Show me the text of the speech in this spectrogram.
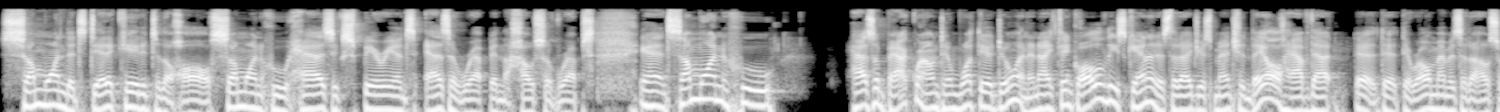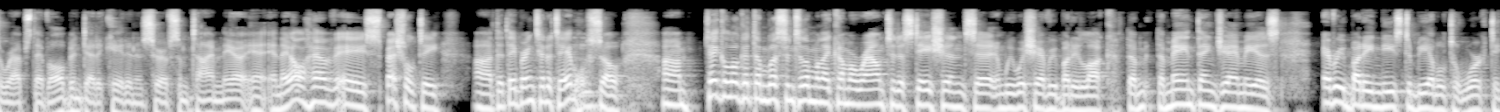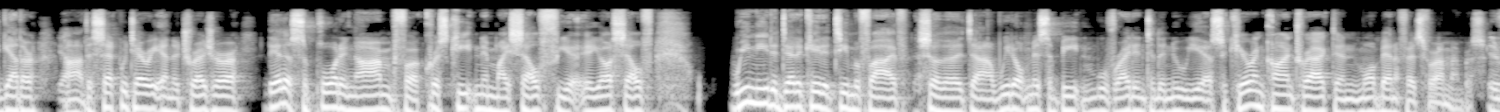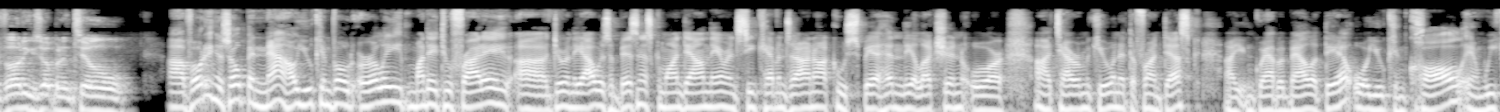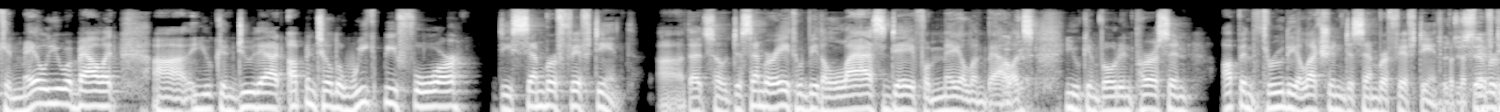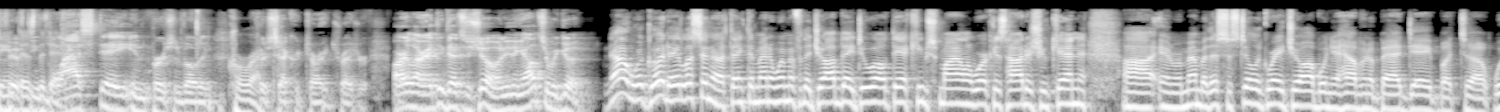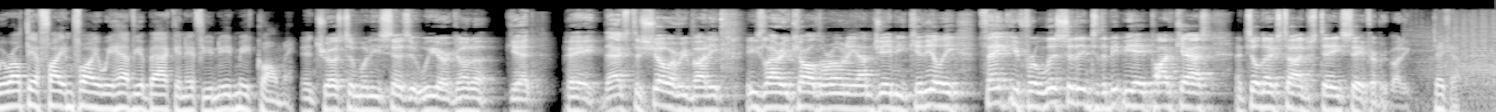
someone that's dedicated to the hall, someone who has experience as a rep in the House of Reps, and someone who has a background in what they're doing. And I think all of these candidates that I just mentioned, they all have that. They're, they're, all members of the House of Reps. They've all been dedicated and served some time there. And they all have a specialty uh, that they bring to the table. So um, take a look at them, listen to them when they come around to the stations, uh, and we wish everybody luck. The, the main thing, Jamie, is everybody needs to be able to work together. Uh, the secretary and the treasurer, they're the supporting arm for Chris Keaton and myself, yourself. We need a dedicated team of five so that uh, we don't miss a beat and move right into the new year, securing contract and more benefits for our members. And voting is open until Uh, voting is open now. You can vote early, Monday through Friday, uh, during the hours of business. Come on down there and see Kevin Zarnock, who's spearheading the election, or uh, Tara McEwen at the front desk. Uh, you can grab a ballot there, or you can call and we can mail you a ballot. Uh, you can do that up until the week before December 15th. Uh, that so December 8th would be the last day for mail-in ballots. You can vote in person up and through the election December 15th. but December the 15th, is the day. last day in person voting Correct. for secretary treasurer. All right, Larry, I think that's the show. Anything else? Are we good? No, we're good. Hey, listen, uh, thank the men and women for the job they do out there. Keep smiling, work as hard as you can. Uh, and remember, this is still a great job when you're having a bad day, but uh, we're out there fighting for you. We have your back. And if you need me, call me. And trust him when he says that we are going to get paid. That's the show, everybody. He's Larry Calderone. I'm Jamie Kenneally. Thank you for listening to the BPA podcast. Until next time, stay safe, everybody. Take care.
